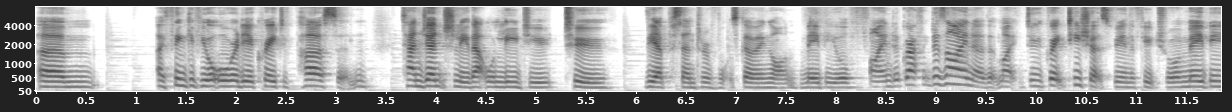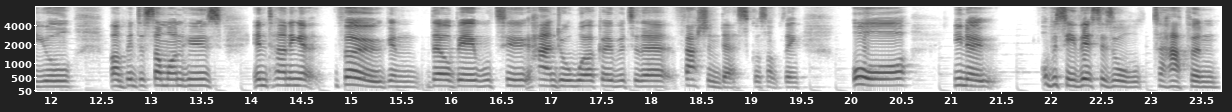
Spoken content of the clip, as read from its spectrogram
um, I think if you're already a creative person, tangentially that will lead you to the epicenter of what's going on. Maybe you'll find a graphic designer that might do great t shirts for you in the future, or maybe you'll bump into someone who's interning at Vogue and they'll be able to hand your work over to their fashion desk or something. Or, you know, obviously this is all to happen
